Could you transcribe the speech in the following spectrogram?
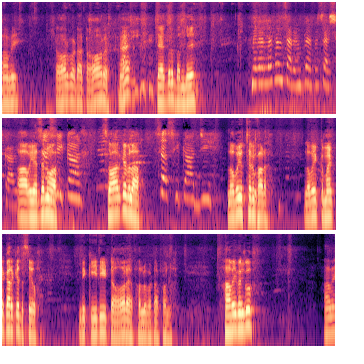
ਹਾਂ ਬਈ ਟੌਰ ਬਟਾ ਟੌਰ ਹੈ? ਤੇ ਇੱਧਰ ਬੰਦੇ। ਮੇਰਾ ਅੱਲਾ ਤੁਹਾਨੂੰ ਸਾਰਿਆਂ ਨੂੰ ਪਿਆਰ ਭਰੀ ਸਤਿ ਸ਼੍ਰੀ ਅਕਾਲ ਆ ਬਈ ਇੱਧਰ ਨੂੰ ਆ। ਸਤਿ ਸ਼੍ਰੀ ਅਕਾਲ। ਸਵਾਰ ਕੇ ਬੁਲਾ। ਸਤਿ ਸ਼੍ਰੀ ਅਕਾਲ ਜੀ। ਲਓ ਬਈ ਉੱਥੇ ਨੂੰ ਖੜ। ਲਓ ਬਈ ਕਮੈਂਟ ਕਰਕੇ ਦੱਸਿਓ ਵੀ ਕਿਹਦੀ ਟੌਰ ਹੈ ਫੁੱਲ ਬਟਾ ਫੁੱਲ ਹਾਂ ਬਈ ਬੰਗੂ। ਹਾਂ ਬਈ।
